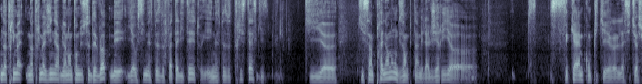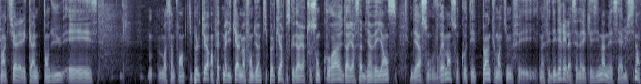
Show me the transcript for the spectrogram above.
notre, ima- notre imaginaire bien entendu se développe, mais il y a aussi une espèce de fatalité une espèce de tristesse qui qui euh, qui s'imprègne en nous en disant putain mais l'Algérie c'est- quand même compliqué. La situation actuelle elle est quand même tendue et moi, ça me fend un petit peu le cœur. En fait, Malika, elle m'a fendu un petit peu le cœur parce que derrière tout son courage, derrière sa bienveillance, derrière son vraiment son côté punk, moi qui me fait m'a fait délirer la scène avec les imams, mais c'est hallucinant.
